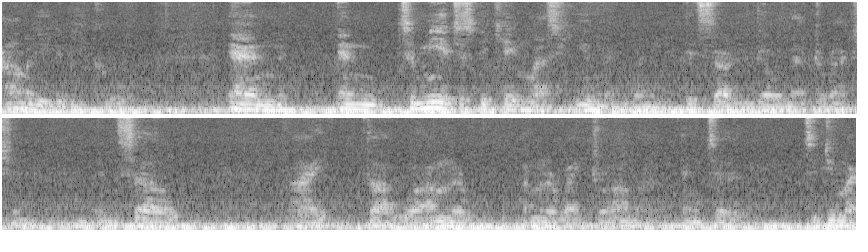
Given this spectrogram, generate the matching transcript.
comedy to be cool. And, and to me, it just became less human when it started to go in that so I thought, well, I'm gonna, I'm gonna write drama. And to, to do my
